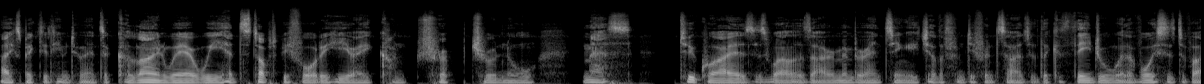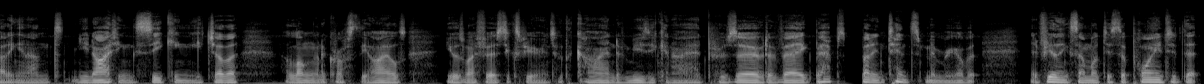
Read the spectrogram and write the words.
I expected him to answer Cologne, where we had stopped before to hear a contrapuntal mass. Two choirs, as well as I remember answering each other from different sides of the cathedral, where the voices dividing and uniting, seeking each other along and across the aisles. It was my first experience of the kind of music, and I had preserved a vague, perhaps but intense memory of it, and feeling somewhat disappointed that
